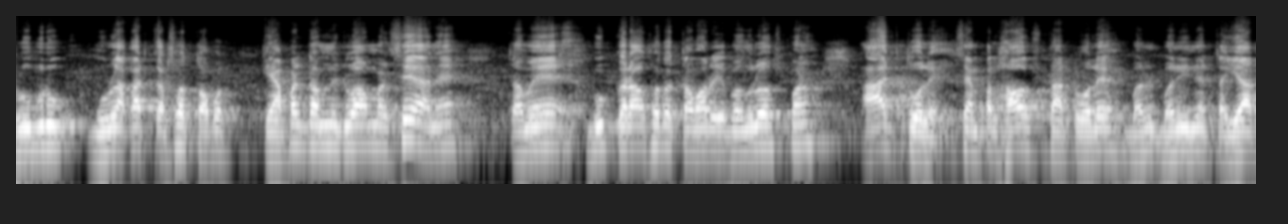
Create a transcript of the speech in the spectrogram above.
રૂબરૂ મુલાકાત કરશો તો પણ ત્યાં પણ તમને જોવા મળશે અને તમે બુક કરાવશો તો તમારો એ બંગલો પણ આ જ તોલે સેમ્પલ હાઉસના ટોલે બન, બનીને તૈયાર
